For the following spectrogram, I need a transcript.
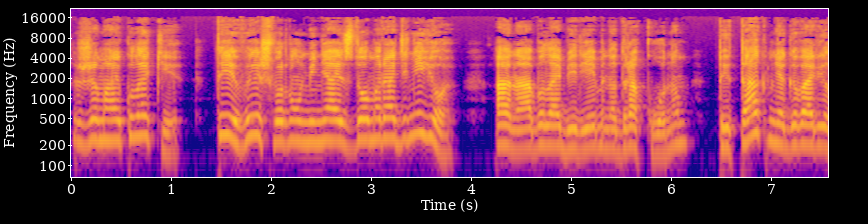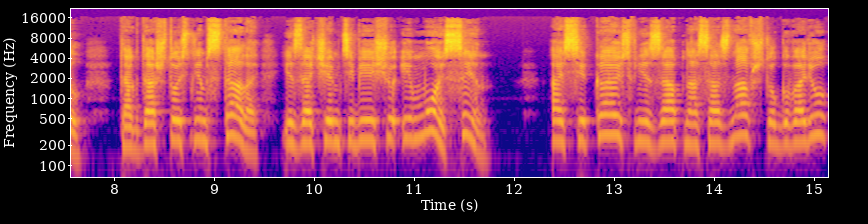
сжимаю кулаки. «Ты вышвырнул меня из дома ради нее. Она была беременна драконом. Ты так мне говорил. Тогда что с ним стало, и зачем тебе еще и мой сын?» Осекаюсь, внезапно осознав, что говорю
